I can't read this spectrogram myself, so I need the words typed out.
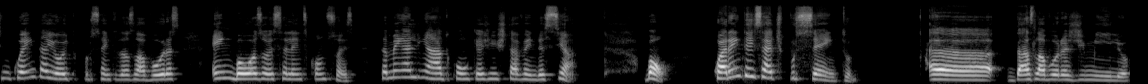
58% das lavouras em boas ou excelentes condições, também alinhado com o que a gente está vendo esse ano. Bom, 47% uh, das lavouras de milho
